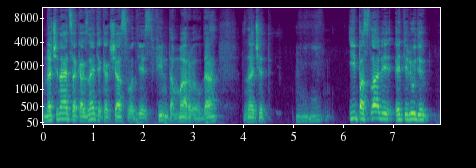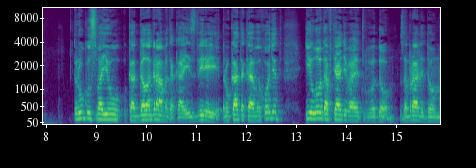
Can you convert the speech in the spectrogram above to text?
начинается, как знаете, как сейчас вот есть фильм там Марвел, да, значит, и послали эти люди руку свою, как голограмма такая из дверей, рука такая выходит, и Лота втягивает в дом. Забрали дом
